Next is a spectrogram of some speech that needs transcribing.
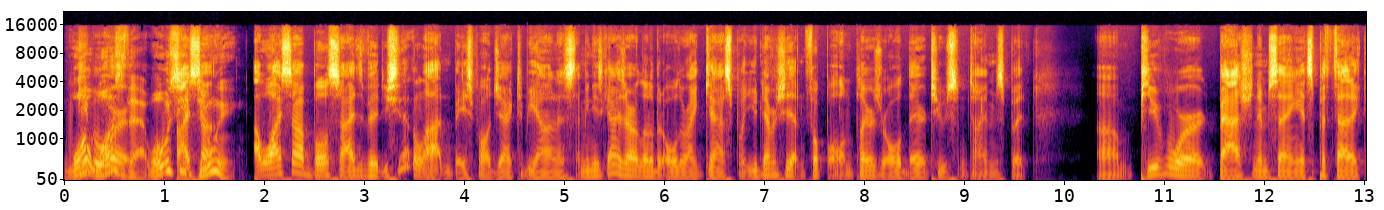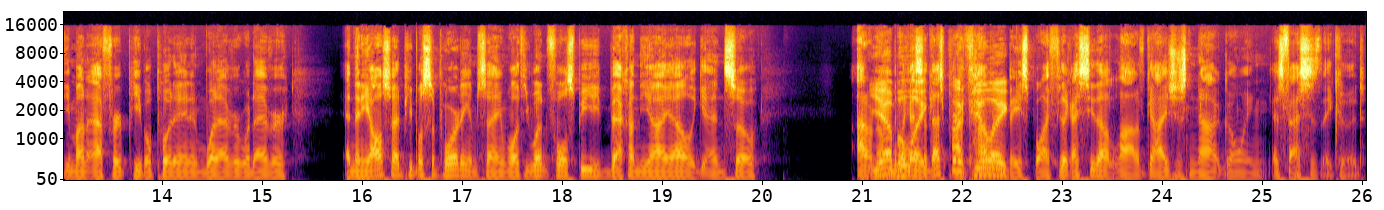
What People was were, that? What was he I doing? Saw, well, I saw both sides of it. You see that a lot in baseball, Jack. To be honest, I mean these guys are a little bit older, I guess, but you'd never see that in football. And players are old there too sometimes. But um, people were bashing him, saying it's pathetic the amount of effort people put in and whatever, whatever. And then he also had people supporting him, saying, "Well, if he went full speed, he'd be back on the IL again." So I don't yeah, know. I mean, but like, like said, that's pretty common like, in baseball. I feel like I see that a lot of guys just not going as fast as they could.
